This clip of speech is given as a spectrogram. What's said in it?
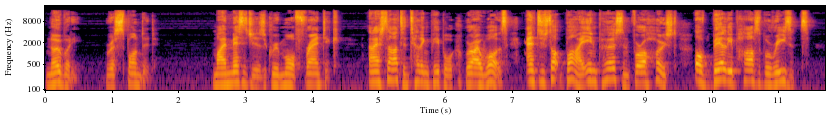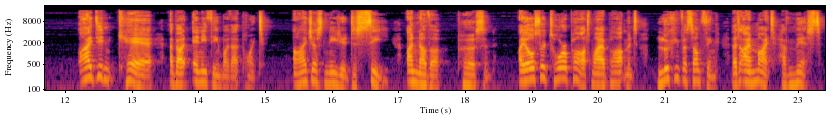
Nobody responded. My messages grew more frantic, and I started telling people where I was and to stop by in person for a host of barely passable reasons. I didn't care about anything by that point. I just needed to see another person. I also tore apart my apartment looking for something that I might have missed.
